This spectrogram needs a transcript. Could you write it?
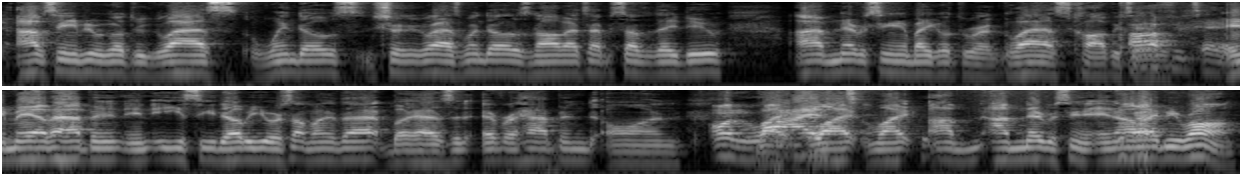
like I've seen people go through glass windows, sugar glass windows, and all that type of stuff that they do. I've never seen anybody go through a glass coffee, Coffee table. table. It may have happened in ECW or something like that, but has it ever happened on On like, live? like, like I've, I've never seen it, and I might be wrong.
